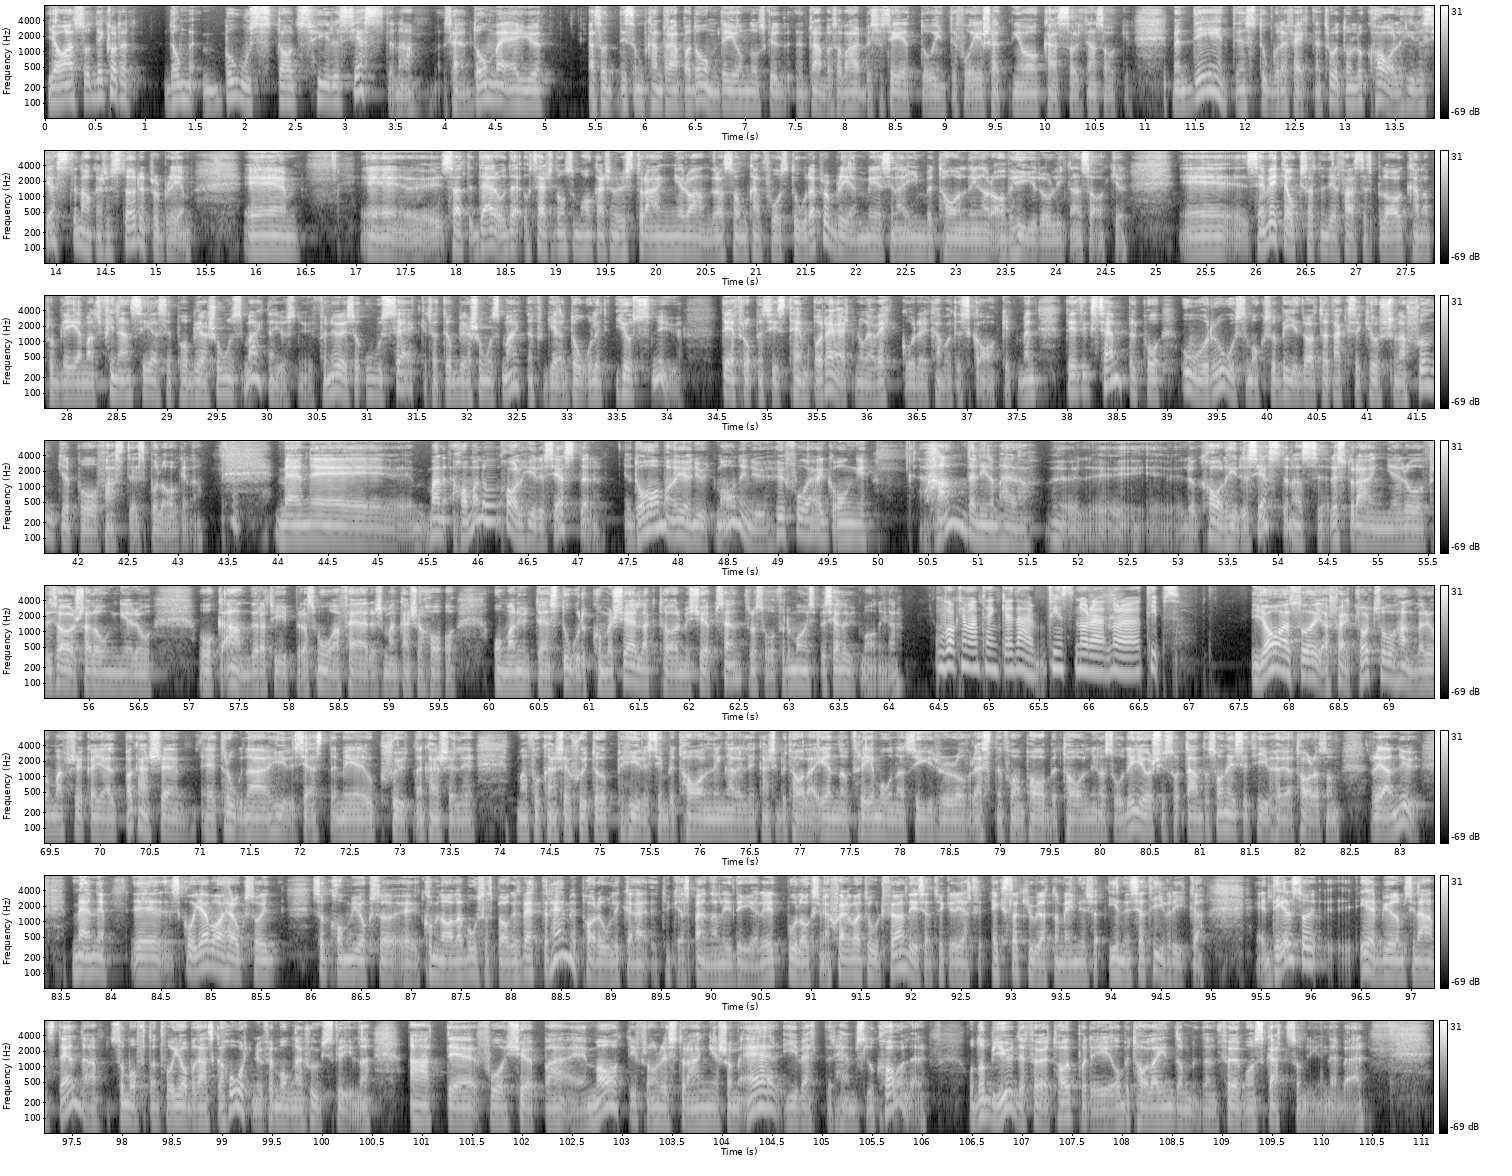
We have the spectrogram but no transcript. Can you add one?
Ja, alltså det är klart att de bostadshyresgästerna, så här, de är ju, alltså det som kan drabba dem det är om de skulle drabbas av arbetslöshet och inte få ersättning av a-kassa och liknande saker. Men det är inte den stora effekten. Jag tror att de lokalhyresgästerna har kanske större problem. Eh, Eh, så att där, och, där, och särskilt de som har kanske restauranger och andra som kan få stora problem med sina inbetalningar av hyror och liknande saker. Eh, sen vet jag också att en del fastighetsbolag kan ha problem att finansiera sig på obligationsmarknaden just nu. För nu är det så osäkert att obligationsmarknaden fungerar dåligt just nu. Det är förhoppningsvis temporärt några veckor där det kan vara lite skakigt. Men det är ett exempel på oro som också bidrar till att aktiekurserna sjunker på fastighetsbolagen. Men eh, man, har man lokalhyresgäster, då har man ju en utmaning nu. Hur får jag igång handeln i de här eh, lokalhyresgästernas restauranger och frisörsalonger och, och andra typer av småaffärer som man kanske har om man inte är en stor kommersiell aktör med köpcenter och så, för de har ju speciella utmaningar. Vad kan man tänka där? Finns det några, några tips? Ja, alltså, ja, självklart så handlar det om att försöka hjälpa kanske eh, trogna hyresgäster med uppskjutna kanske, eller man får kanske skjuta upp hyresinbetalningar eller kanske betala en av tre månadshyror och resten får man på avbetalning och så. Det görs ju så, ett antal sådana initiativ hör jag talas om redan nu. Men eh, skoja var här också, så kommer ju också eh, kommunala bostadsbolaget Vätterhem med ett par olika, tycker jag, spännande idéer. Det är ett bolag som jag själv varit ordförande i så jag tycker det är extra kul att de är initiativrika. Eh, dels så erbjuder de sina anställda anställda, som ofta får jobba ganska hårt nu för många är sjukskrivna, att eh, få köpa eh, mat ifrån restauranger som är i Vätterhems lokaler. Och då bjuder företag på det och betalar in dem, den förmånsskatt som det innebär.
